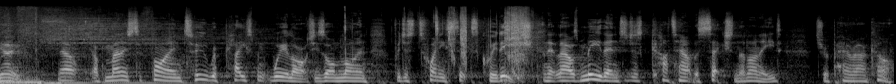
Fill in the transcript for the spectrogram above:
Go. Now, I've managed to find two replacement wheel arches online for just 26 quid each, and it allows me then to just cut out the section that I need to repair our car.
